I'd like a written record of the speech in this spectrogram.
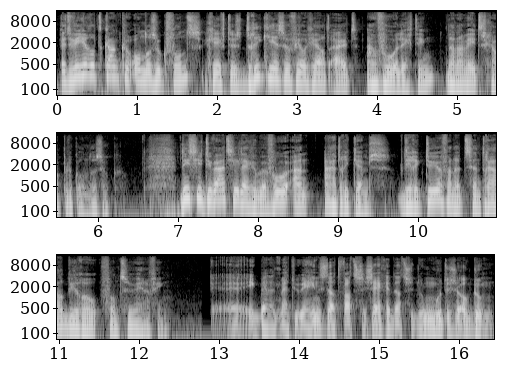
Het Wereldkankeronderzoekfonds geeft dus drie keer zoveel geld uit aan voorlichting dan aan wetenschappelijk onderzoek. Die situatie leggen we voor aan Adrie Kemps, directeur van het Centraal Bureau Fondsenwerving. Uh, ik ben het met u eens dat wat ze zeggen dat ze doen, moeten ze ook doen.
